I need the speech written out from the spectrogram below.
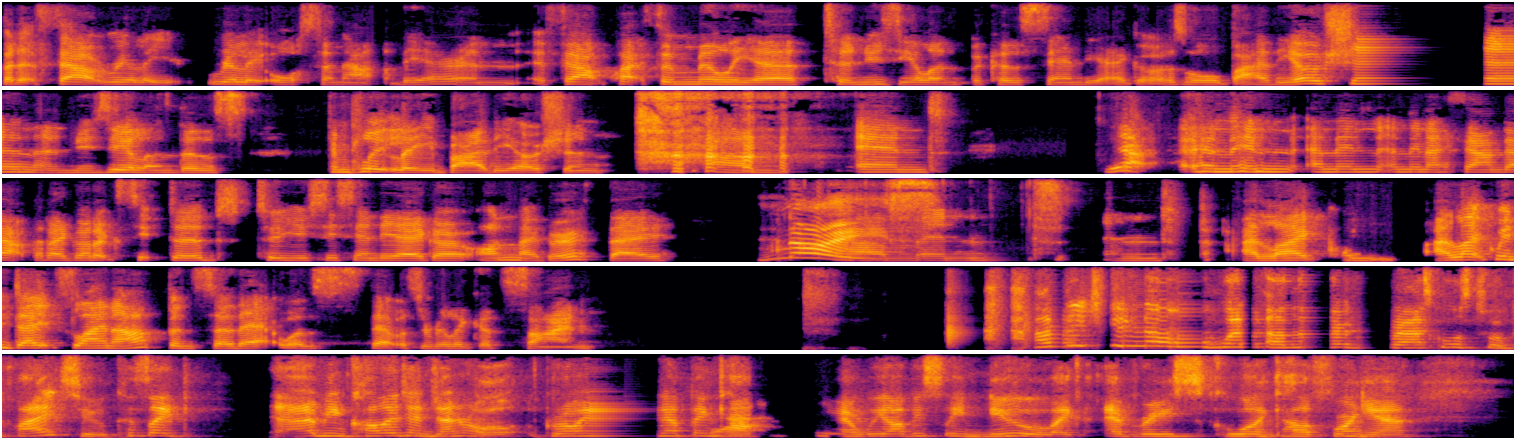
but it felt really really awesome out there and it felt quite familiar to new zealand because san diego is all by the ocean and new zealand is completely by the ocean. Um and yeah and then and then and then i found out that i got accepted to uc san diego on my birthday. Nice. um, and and i like when i like when dates line up and so that was that was a really good sign How did you know what other grad schools to apply to? Because, like, I mean, college in general, growing up in Yeah. California, we obviously knew like every school in California.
